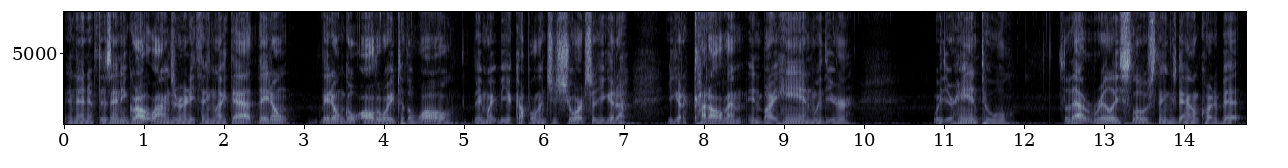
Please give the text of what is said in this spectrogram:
And then if there's any grout lines or anything like that, they don't they don't go all the way to the wall. They might be a couple inches short. So you gotta you gotta cut all them in by hand with your with your hand tool so that really slows things down quite a bit.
